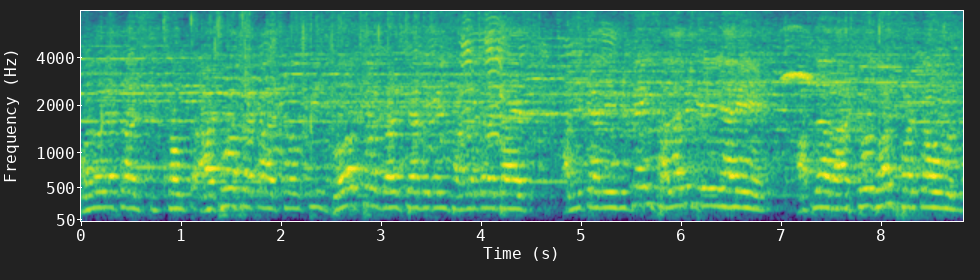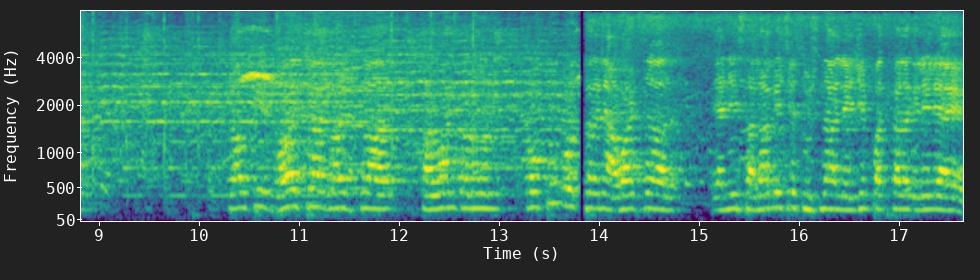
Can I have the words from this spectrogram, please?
मनोऱ्याचा आठवा प्रकार चौथी च्या गट त्या ठिकाणी सादर करत आहेत. आणि त्याने विजयी सलामी केलेली आहे. आपला राष्ट्रध्वज फडकावून. चौथी ब च्या सर्वांकडून कौतुक होत आणि सर यांनी सलामीची सूचना लेझिम पथकाला दिलेली आहे.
